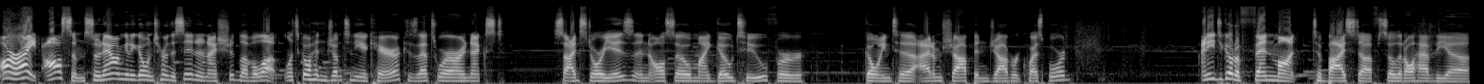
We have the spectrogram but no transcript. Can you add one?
All right, awesome. So now I'm going to go and turn this in, and I should level up. Let's go ahead and jump to Nia Khera, because that's where our next side story is, and also my go-to for going to item shop and job request board. I need to go to Fennmont to buy stuff so that I'll have the, uh,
